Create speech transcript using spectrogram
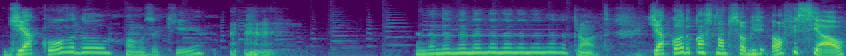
De acordo, vamos aqui. Pronto. De acordo com a sinopse oficial,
